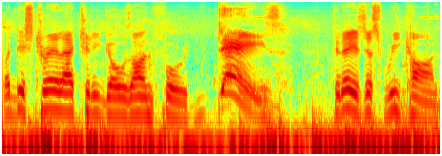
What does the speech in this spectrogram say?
But this trail actually goes on for days. Today is just recon.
